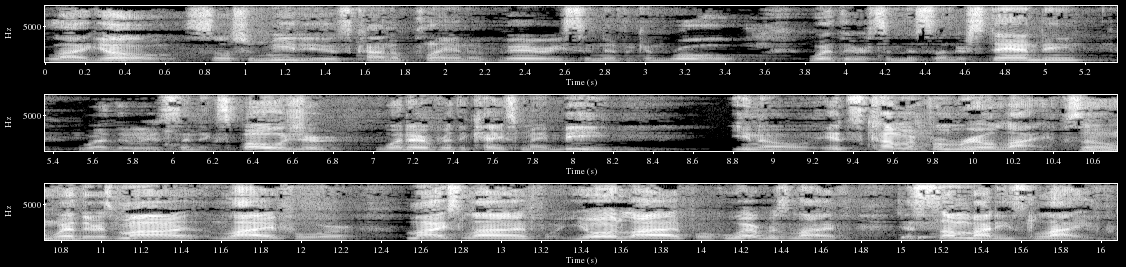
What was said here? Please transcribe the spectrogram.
Like, yo, social media is kind of playing a very significant role, whether it's a misunderstanding, whether it's an exposure, whatever the case may be you know, it's coming from real life. So whether it's my life or Mike's life or your life or whoever's life, it's somebody's life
